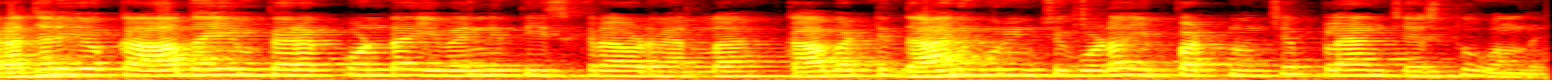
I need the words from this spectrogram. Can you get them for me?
ప్రజల యొక్క ఆదాయం పెరగకుండా ఇవన్నీ తీసుకురావడం ఎట్లా కాబట్టి దాని గురించి కూడా ఇప్పటి నుంచే ప్లాన్ చేస్తూ ఉంది.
